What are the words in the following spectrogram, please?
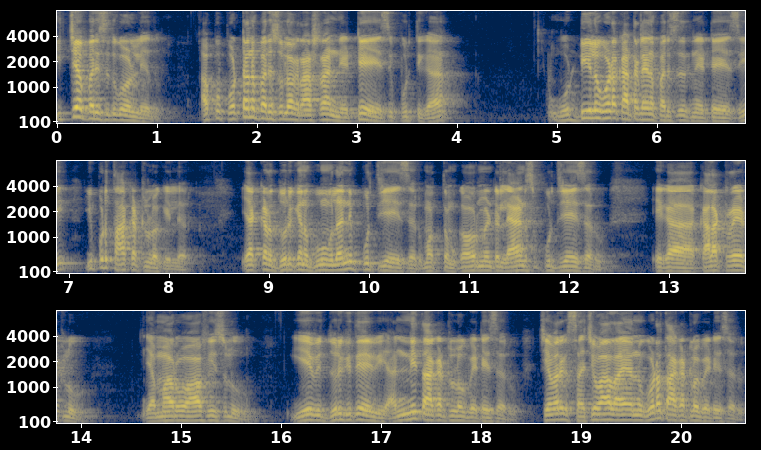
ఇచ్చే పరిస్థితి కూడా లేదు. అప్పు పుట్టని పరిస్థితిలోకి రాష్ట్రాన్ని నెట్టేసి పూర్తిగా వడ్డీలు కూడా కట్టలేని పరిస్థితికి నెట్టేసి ఇప్పుడు తాకట్లోకి వెళ్ళారు. ఎక్కడ దొరికిన భూములన్నీ పూర్తి చేసేశారు. మొత్తం గవర్నమెంట్ ల్యాండ్స్ పూర్తి చేశారు ఇక కలెక్టరేట్లు ఎంఆర్ఓ ఆఫీసులు ఏవి దొరికితే అవి అన్నీ తాకట్లో పెట్టేశారు. చివరికి సచివాలయాన్ని కూడా తాకట్లో పెట్టేశారు.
